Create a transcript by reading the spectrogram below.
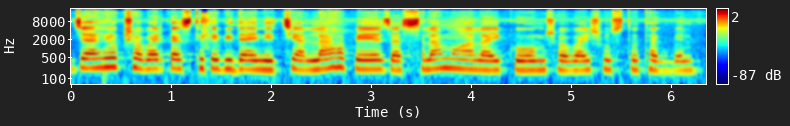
যাই হোক, সবার কাছ থেকে বিদায় নিচ্ছি। আল্লাহ হাফেজ। আসসালামু আলাইকুম। সবাই সুস্থ থাকবেন।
